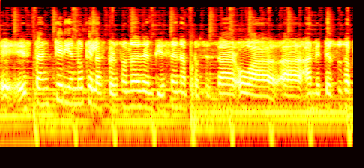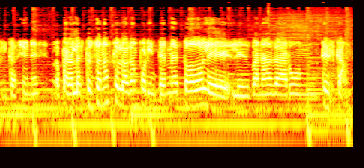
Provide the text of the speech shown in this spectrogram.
eh, están queriendo que las personas empiecen a procesar o a, a, meter sus aplicaciones. Para las personas que lo hagan por internet, todo les van a dar un discount.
